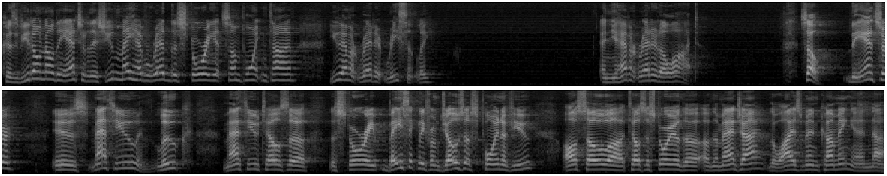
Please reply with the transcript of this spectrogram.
Because if you don't know the answer to this, you may have read the story at some point in time. You haven't read it recently, and you haven't read it a lot. So, the answer is Matthew and Luke. Matthew tells uh, the story basically from Joseph's point of view. Also uh, tells the story of the, of the Magi, the wise men coming, and uh,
